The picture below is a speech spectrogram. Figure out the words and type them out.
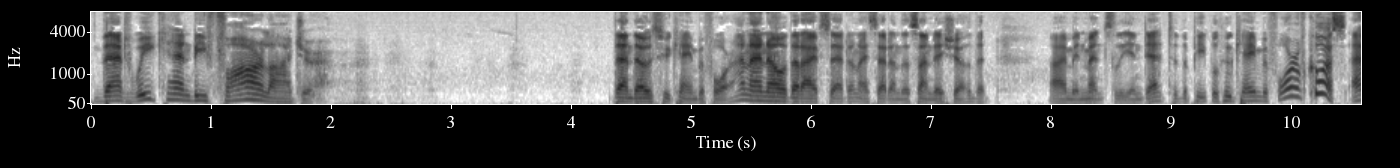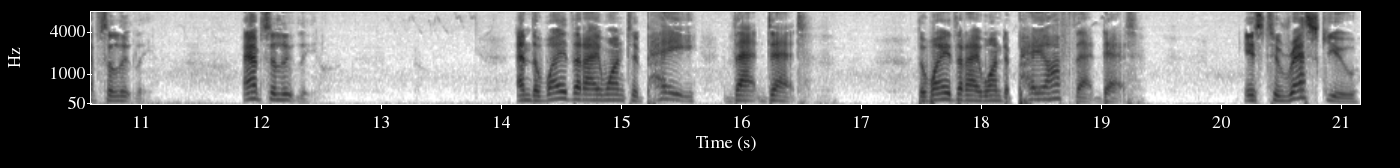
That we can be far larger than those who came before. And I know that I've said, and I said on the Sunday show, that I'm immensely in debt to the people who came before. Of course, absolutely. Absolutely. And the way that I want to pay that debt, the way that I want to pay off that debt, is to rescue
